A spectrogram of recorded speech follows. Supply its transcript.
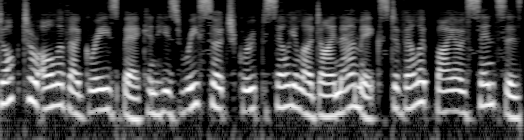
Dr. Oliver Griesbeck and his research group Cellular Dynamics develop biosensors,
